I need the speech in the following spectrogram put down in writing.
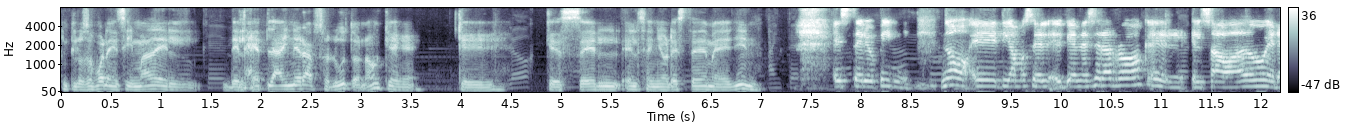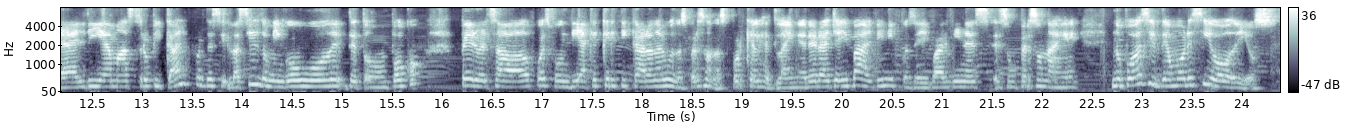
incluso por encima del, del headliner absoluto, ¿no? Que, que, que es el, el señor este de Medellín. Stereo Picnic. No, eh, digamos, el, el, viernes era rock, el, el, sábado era el día más tropical, por decirlo así, el domingo hubo de, de, todo un poco, pero el sábado pues fue un día que criticaron algunas personas porque el headliner era J Balvin y pues J Balvin es, es un personaje, no puedo decir de amores y odios,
